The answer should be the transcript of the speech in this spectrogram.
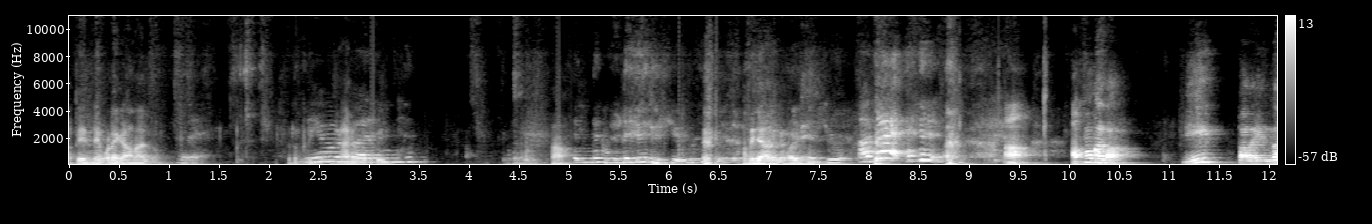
അപ്പൊ എന്നെ കൂടെ കാണാമല്ലോ അപ്പൊ ഞാൻ വഴി ആ അപ്പൊ കേട്ടോ ഈ പറയുന്ന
